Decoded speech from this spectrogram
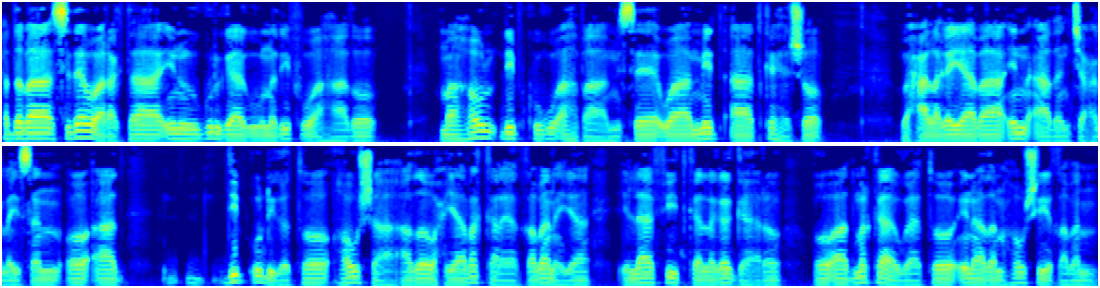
haddaba sidee u aragtaa inuu gurigaagu nadiif u ahaado? Ma howl dhib kugu ahba mise waa mid aad ka hesho? Waxaa laga yaabaa in aadan jeclaysan oo aad dib u dhigato hawsha adoo waxyaabo kale qabanaya ilaa fiidka laga gaaro oo aad markaa ogaato inaadan hawshii qaban.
